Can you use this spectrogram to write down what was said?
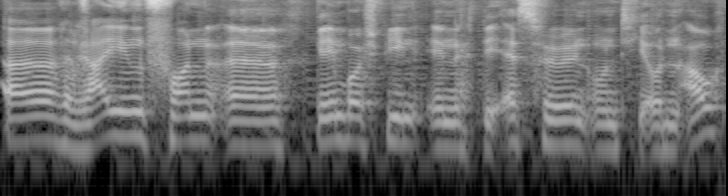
äh, Reihen von äh, Gameboy-Spielen in DS-Hüllen und hier unten auch.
